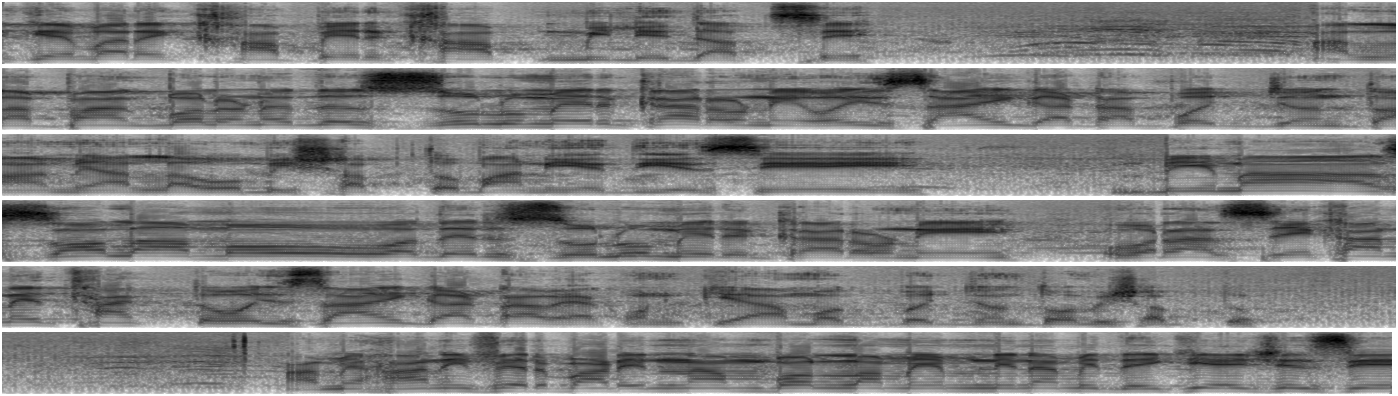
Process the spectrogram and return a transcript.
একেবারে খাপের খাপ মিলে যাচ্ছে। আল্লাহ পাক বলেন জুলুমের কারণে ওই জায়গাটা পর্যন্ত আমি আল্লাহ অভিশপ্ত বানিয়ে দিয়েছি। বিমা জলামো, ওদের জুলুমের কারণে ওরা যেখানে থাকতো ওই জায়গাটাও এখন কিয়ামত পর্যন্ত অভিশপ্ত। আমি হানিফের বাড়ির নাম বললাম, এমনি আমি দেখে এসেছি।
